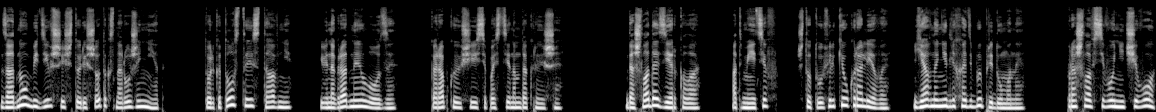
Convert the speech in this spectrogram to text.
заодно убедившись, что решеток снаружи нет, только толстые ставни и виноградные лозы, карабкающиеся по стенам до крыши. Дошла до зеркала, отметив, что туфельки у королевы явно не для ходьбы придуманы. Прошла всего ничего,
